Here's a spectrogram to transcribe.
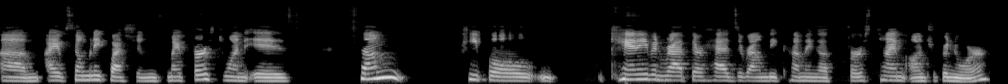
Um, I have so many questions. My first one is some people can't even wrap their heads around becoming a first time entrepreneur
